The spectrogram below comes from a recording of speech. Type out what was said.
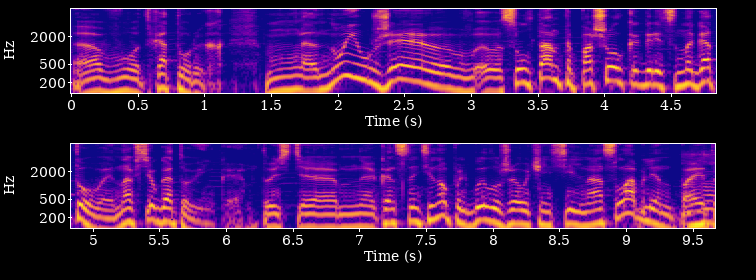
э, вот, которых. Ну и уже э, султан-то пошел, как говорится, на готовое, на все готовенькое. То есть э, Константинополь был уже очень сильно ослаблен, поэтому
